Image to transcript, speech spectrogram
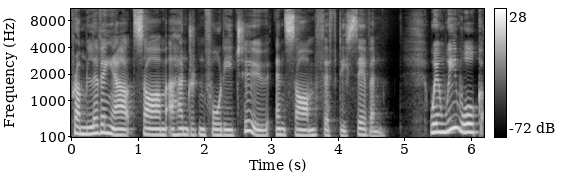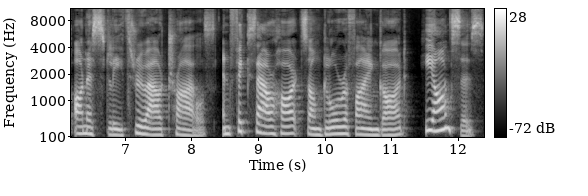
from living out Psalm 142 and Psalm 57. When we walk honestly through our trials and fix our hearts on glorifying God, He answers.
